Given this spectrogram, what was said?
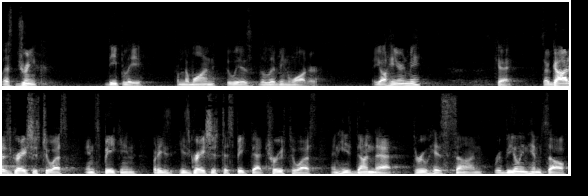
Let's drink deeply from the one who is the living water. Are y'all hearing me? Okay. So God is gracious to us in speaking, but he's, he's gracious to speak that truth to us, and He's done that through His Son, revealing Himself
